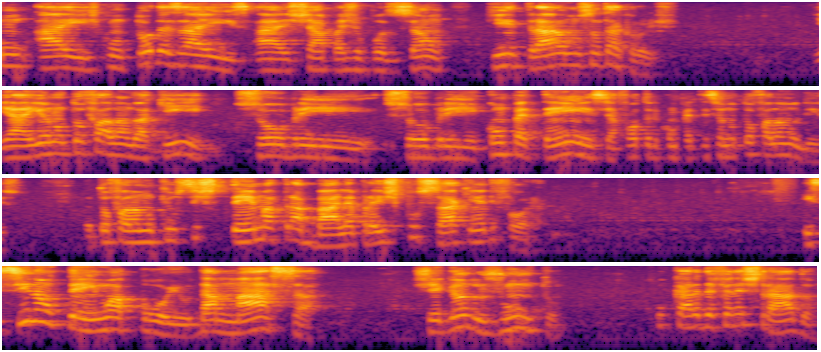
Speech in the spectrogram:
com, as, com todas as, as chapas de oposição que entraram no Santa Cruz. E aí eu não estou falando aqui sobre, sobre competência, falta de competência, eu não estou falando disso. Eu estou falando que o sistema trabalha para expulsar quem é de fora. E se não tem o apoio da massa chegando junto, o cara é defenestrado.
